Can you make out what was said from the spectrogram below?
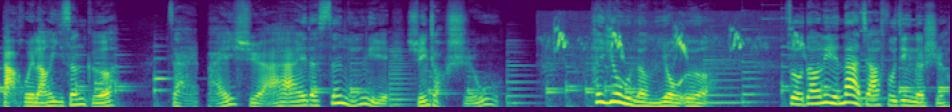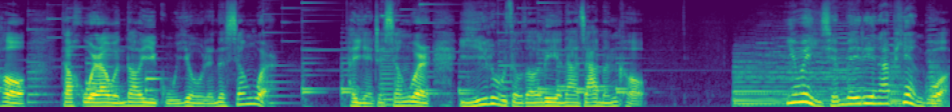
大灰狼伊森格在白雪皑皑的森林里寻找食物，他又冷又饿。走到列娜家附近的时候，他忽然闻到一股诱人的香味儿。他沿着香味儿一路走到列娜家门口。因为以前被列娜骗过，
